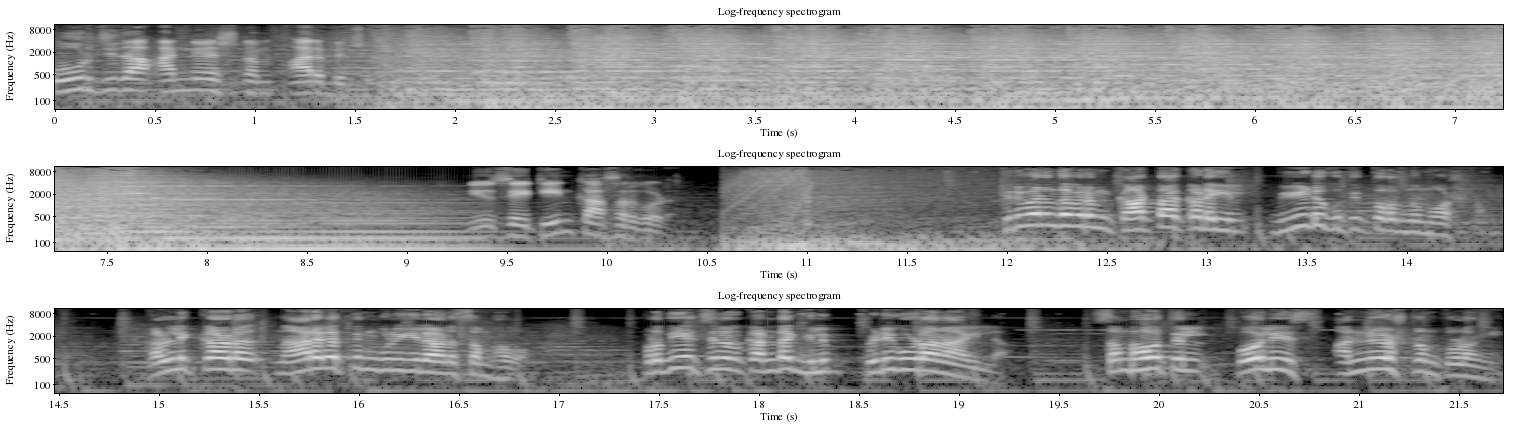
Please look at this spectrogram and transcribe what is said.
ഊർജിത അന്വേഷണം ആരംഭിച്ചു. News eighteen Kasaragod. തിരുവനന്തപുരം കാട്ടാക്കടയിൽ വീട് കുത്തിത്തുറന്ന് മോഷണം. കള്ളിക്കാട് നാരകത്തിൻകുഴിയിലാണ് സംഭവം. പ്രതിയെ ചിലർ കണ്ടെങ്കിലും പിടികൂടാനായില്ല. സംഭവത്തിൽ പോലീസ് അന്വേഷണം തുടങ്ങി.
